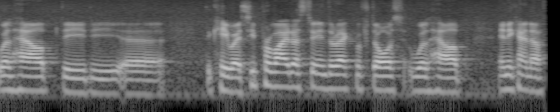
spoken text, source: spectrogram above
will help the, the, uh, the KYC providers to interact with those, will help any kind of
